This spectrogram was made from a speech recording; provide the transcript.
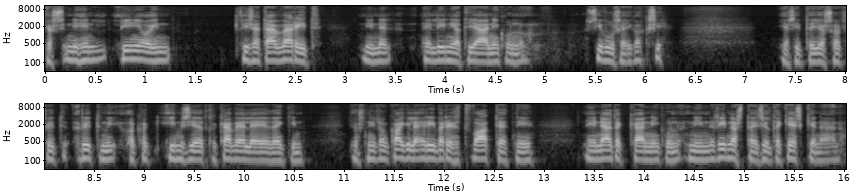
Jos niihin linjoihin lisätään värit, niin ne, ne linjat jää niin kuin sivuseikaksi – ja sitten jos on rytmi, vaikka ihmisiä, jotka kävelee jotenkin, jos niillä on kaikille eri väriset vaatteet, niin ne ei näytäkään niin, kuin, niin rinnastaisilta keskenään,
